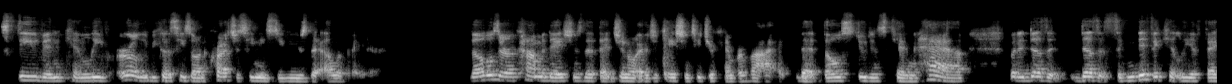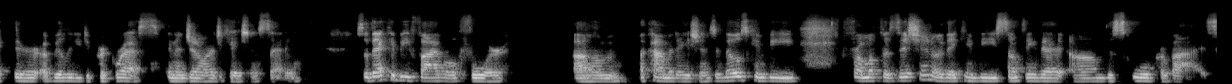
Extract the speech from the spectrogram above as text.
stephen can leave early because he's on crutches. He needs to use the elevator. Those are accommodations that that general education teacher can provide that those students can have but it doesn't doesn't significantly affect their ability to progress in a general education setting. So that could be 504 um, accommodations, and those can be from a physician or they can be something that um, the school provides.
